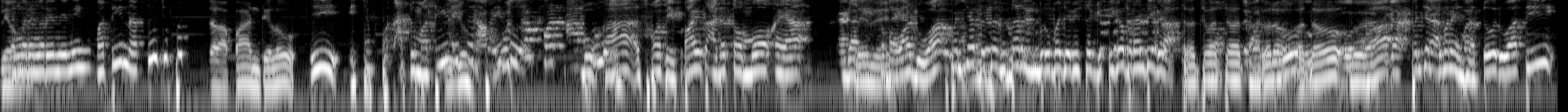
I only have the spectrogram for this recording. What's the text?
Yang dengerin ini matiin atuh cepet. delapan tilu. Ih, ih, cepet atuh matiin itu itu. Buka Spotify itu ada tombol kayak garis ke bawah dua pencet ntar, ntar berubah jadi segitiga berhenti gerak. Cepet cepet cepet. Satu, dua pencet mana satu dua ti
